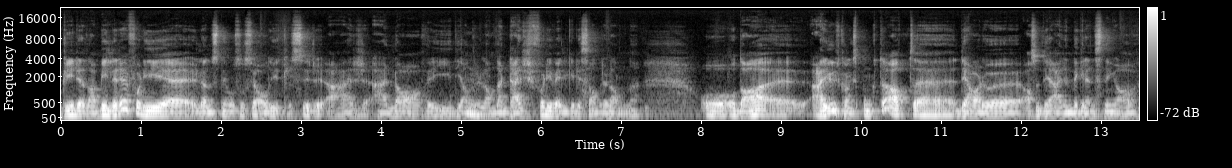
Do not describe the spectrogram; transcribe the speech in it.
blir det da billigere fordi eh, lønnsnivå og sosiale ytelser er, er lavere i de andre landene. Det er derfor de velger disse andre landene. Og, og da eh, er utgangspunktet at eh, det, har du, altså det er en begrensning av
